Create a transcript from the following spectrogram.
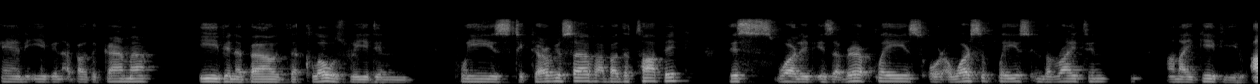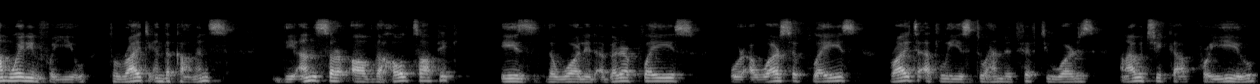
and even about the grammar, even about the close reading. Please take care of yourself about the topic. This world is a better place or a worse place in the writing and I give you. I'm waiting for you to write in the comments the answer of the whole topic is the world a better place or a worse place write at least 250 words and i will check up for you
